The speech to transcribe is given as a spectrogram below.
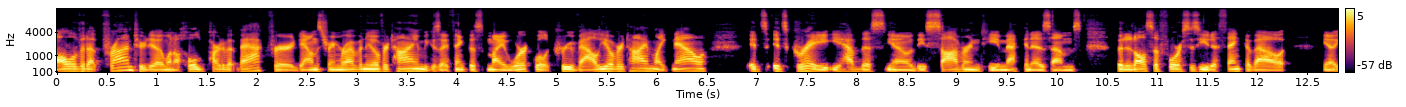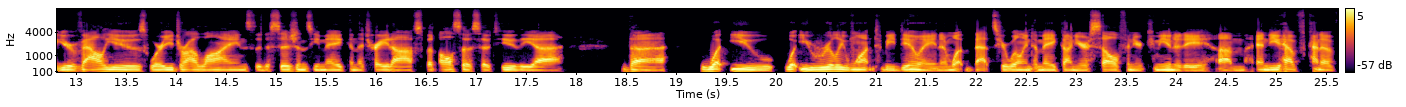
all of it up front or do I want to hold part of it back for downstream revenue over time? Because I think this my work will accrue value over time. Like now it's it's great you have this you know these sovereignty mechanisms but it also forces you to think about you know your values where you draw lines the decisions you make and the trade-offs but also so too the uh the what you what you really want to be doing and what bets you're willing to make on yourself and your community um, and you have kind of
